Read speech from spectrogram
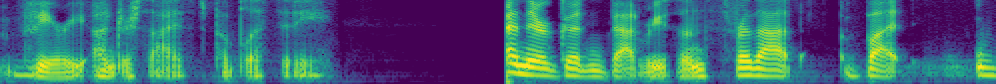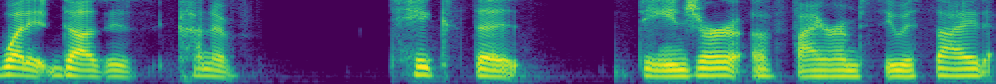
very undersized publicity. And there are good and bad reasons for that. But what it does is kind of takes the danger of firearm suicide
